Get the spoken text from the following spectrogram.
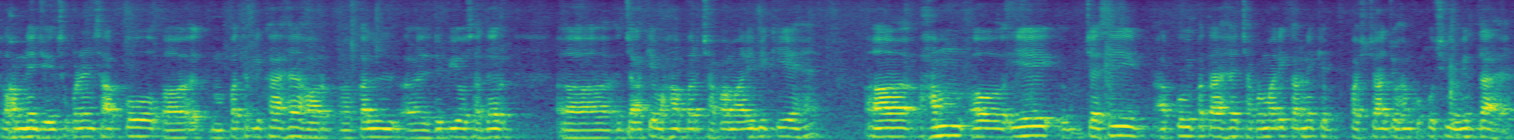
तो हमने जेल सुपरडेंट साहब को आ, पत्र लिखा है और कल एस सदर जाके वहाँ पर छापामारी भी किए हैं। हम ये जैसे ही आपको भी पता है छापामारी करने के पश्चात जो हमको कुछ नहीं मिलता है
